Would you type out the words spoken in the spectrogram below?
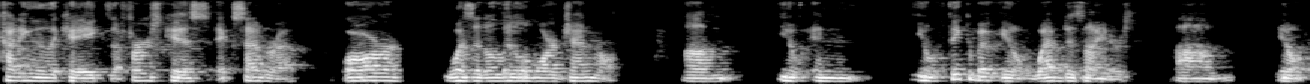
cutting of the cake, the first kiss, etc. Or was it a little more general? Um, you know, and you know, think about you know web designers. Um, you know,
